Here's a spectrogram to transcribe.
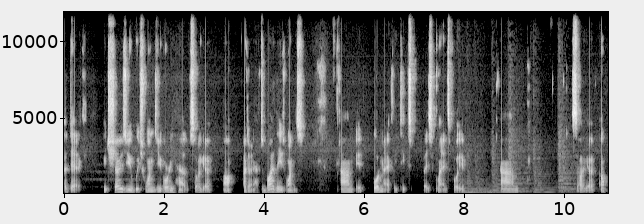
a deck, it shows you which ones you already have. So I go, oh, I don't have to buy these ones. Um, it automatically ticks basic lands for you. Um, so I go, oh,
